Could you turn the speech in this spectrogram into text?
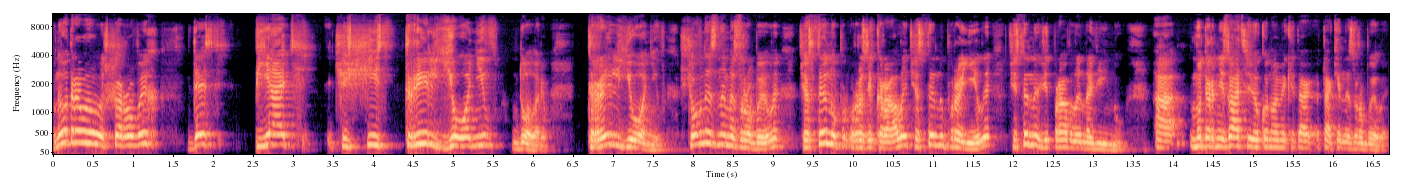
вони отримали шарових десь 5 чи 6 трильйонів доларів. Трильйонів. Що вони з ними зробили? Частину розікрали, частину проїли, частину відправили на війну. А модернізацію економіки так, так і не зробили.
